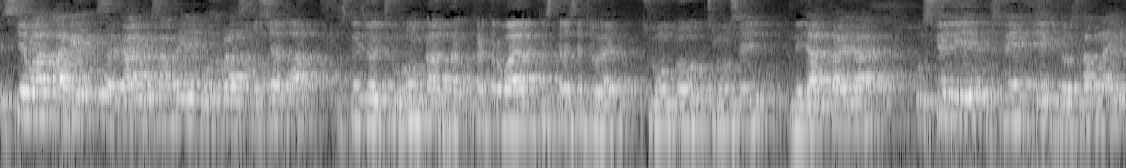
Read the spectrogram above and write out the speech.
इसके बाद आगे सरकार के सामने ये बहुत बड़ा समस्या था। उसने जो है चूहों का धरपकड़ करवाया, किस तरह से जो है चूहों को, चूहों से निजात पाया जाए। उसके लिए उसने एक व्यवस्था बनाई।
